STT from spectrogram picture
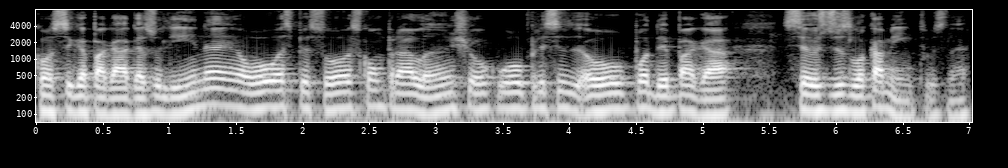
consiga pagar a gasolina ou as pessoas comprar lanche ou, ou, precisa, ou poder pagar seus deslocamentos, né?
